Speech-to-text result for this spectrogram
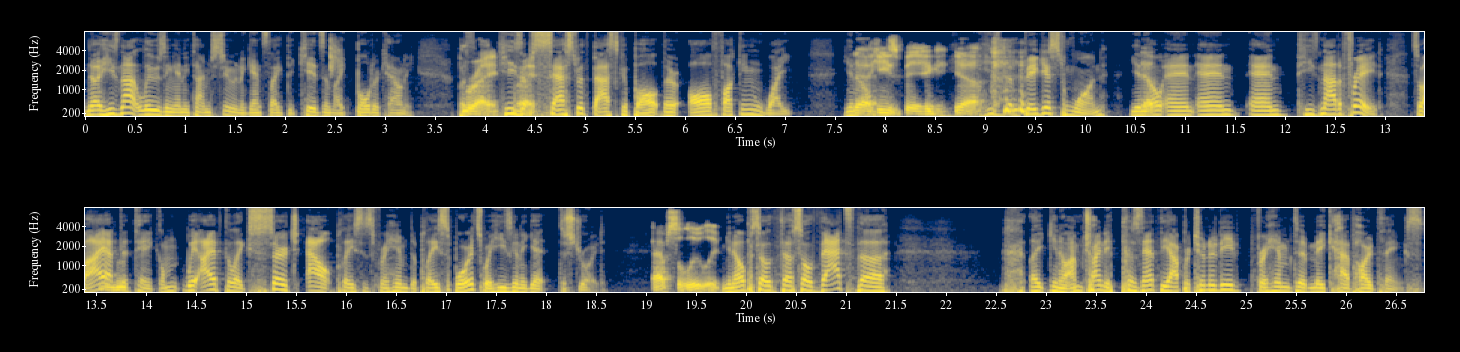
no he's not losing anytime soon against like the kids in like boulder county. But Right, he's right. obsessed with basketball. They're all fucking white. You know? Yeah, he's big. Yeah. he's the biggest one you know Yep. and and and he's not afraid so i have Mm-hmm. to take him we, i have to like search out places for him to play sports where he's going to get destroyed Absolutely. you know so th- so that's the like you know i'm trying to present the opportunity for him to make have hard things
